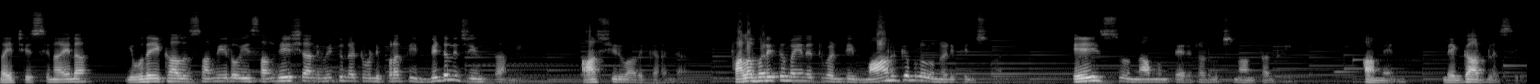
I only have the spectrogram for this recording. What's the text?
దయచేసి నాయన ఈ ఉదయకాల సమయంలో ఈ సందేశాన్ని వింటున్నటువంటి ప్రతి బిడ్డని జీవితాన్ని ఆశీర్వాదకరంగా ఫలభరితమైనటువంటి మార్గంలో నడిపించాలి ఏసు నామం పేరిట అడుగుతున్నాను తండ్రి. Amen. May God bless you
